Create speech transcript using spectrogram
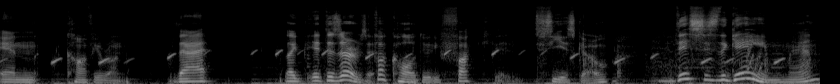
in Coffee Run. That, like, it deserves it. Fuck Call of Duty. Fuck CSGO. This is the game, man.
